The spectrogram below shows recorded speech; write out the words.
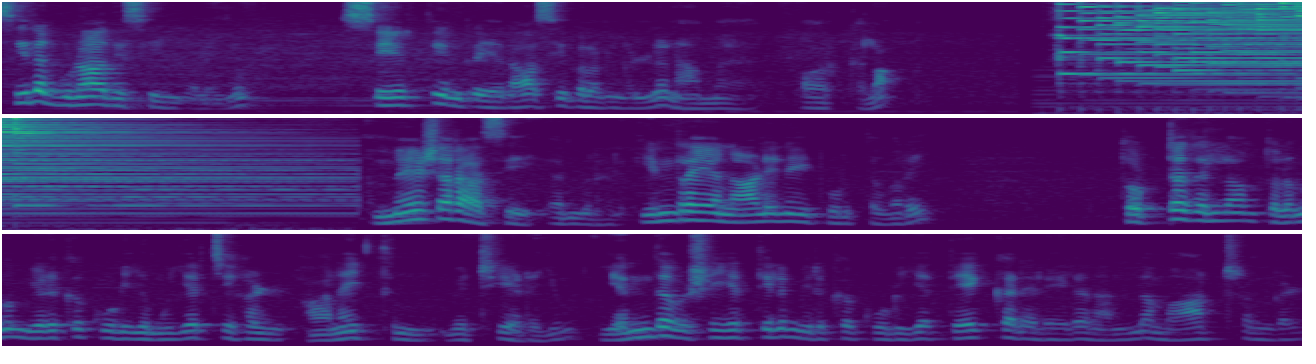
சில குணாதிசயங்களையும் சேர்த்து இன்றைய ராசி பலன்களில் நாம் பார்க்கலாம். மேஷராசி என்பர்கள் இன்றைய நாளினை பொறுத்தவரை தொட்டதெல்லாம் தொடங்கும் எடுக்கக்கூடிய முயற்சிகள் அனைத்தும் வெற்றியடையும். எந்த விஷயத்திலும் இருக்கக்கூடிய தேக்க நிலையில் நல்ல மாற்றங்கள்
